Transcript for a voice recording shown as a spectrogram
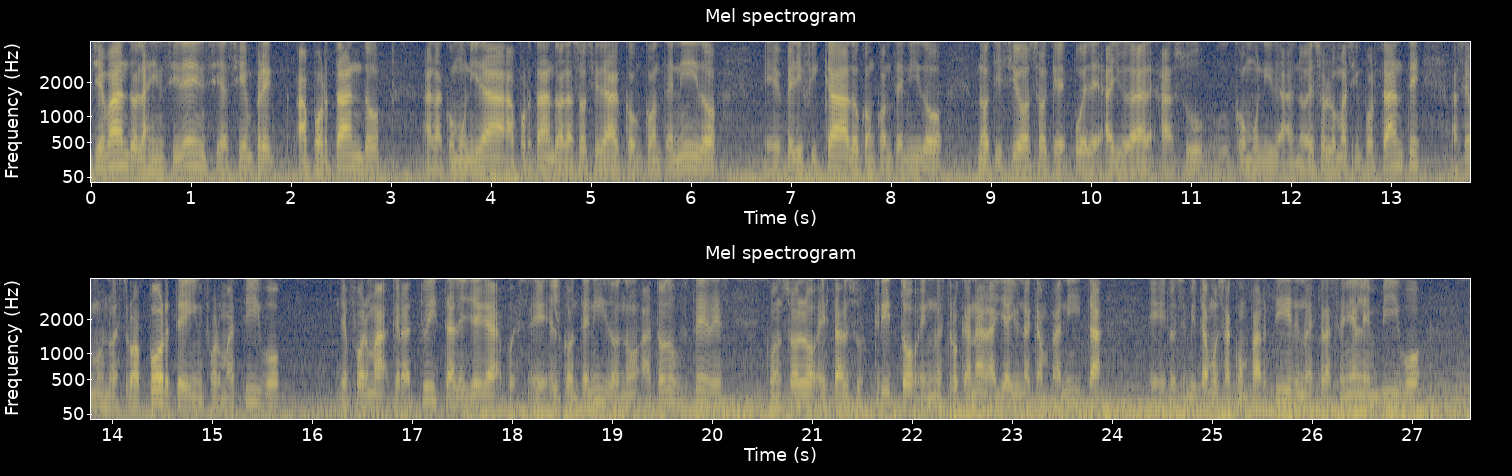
Llevando las incidencias, siempre aportando a la comunidad, aportando a la sociedad con contenido eh, verificado, con contenido noticioso que puede ayudar a su comunidad. ¿no? Eso es lo más importante. Hacemos nuestro aporte informativo de forma gratuita. Le llega pues eh, el contenido ¿no? a todos ustedes con solo estar suscrito en nuestro canal. Ahí hay una campanita. Eh, los invitamos a compartir nuestra señal en vivo.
